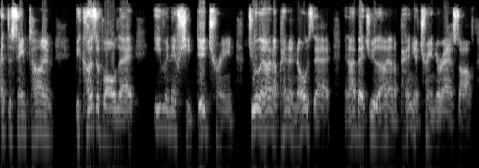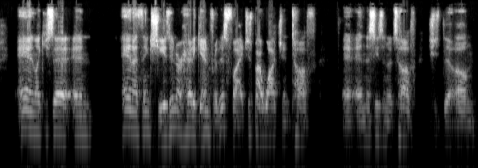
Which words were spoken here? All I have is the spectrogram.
at the same time, because of all that, even if she did train, Julianna Pena knows that. And I bet Julianna Pena trained her ass off. And like you said, and and I think she is in her head again for this fight just by watching TUF and, and the season of TUF. She's the um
